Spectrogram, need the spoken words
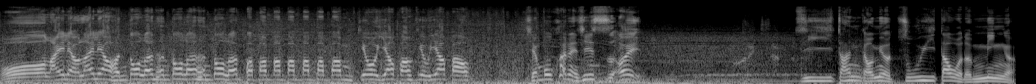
哦，来了来了，很多人很多人很多人，梆梆梆梆梆梆梆，给我腰包给我腰包，全部快点去死！哎，鸡蛋糕没有注意到我的命啊！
